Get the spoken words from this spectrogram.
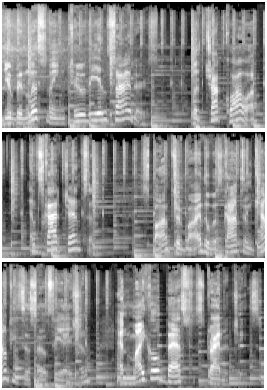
You've been listening to The Insiders with Chuck Chvala and Scott Jensen sponsored by the Wisconsin Counties Association and Michael Best Strategies.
